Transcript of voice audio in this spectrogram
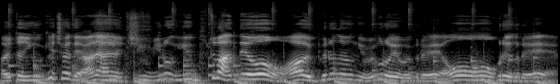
아 일단 이거 캐쳐야 돼 아니 아니 지금 이러 이거 붙으면 안 돼요 아 베르너 형님 왜 그래 왜 그래 어 어 그래 그래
